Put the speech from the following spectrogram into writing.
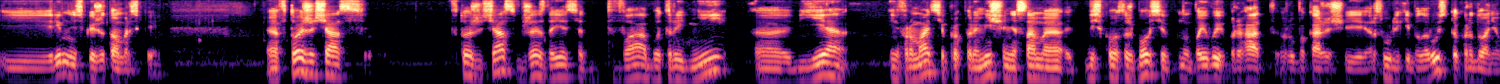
і Рівненської, Житомирської. В той же час, в той же час, вже здається, два або три дні е, є інформація про переміщення саме військовослужбовців ну, бойових бригад, грубо кажучи, Республіки Білорусь до кордонів.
